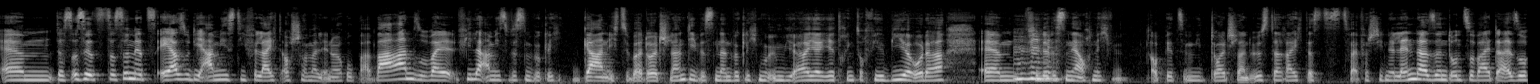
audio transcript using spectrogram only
Ähm, das ist jetzt, das sind jetzt eher so die Amis, die vielleicht auch schon mal in Europa waren, so weil viele Amis wissen wirklich gar nichts über Deutschland. Die wissen dann wirklich nur irgendwie, ah ja, ihr trinkt doch viel Bier oder ähm, mhm. viele wissen ja auch nicht, ob jetzt irgendwie Deutschland, Österreich, dass das zwei verschiedene Länder sind und so weiter. Also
